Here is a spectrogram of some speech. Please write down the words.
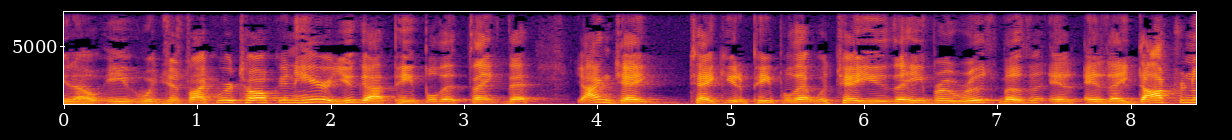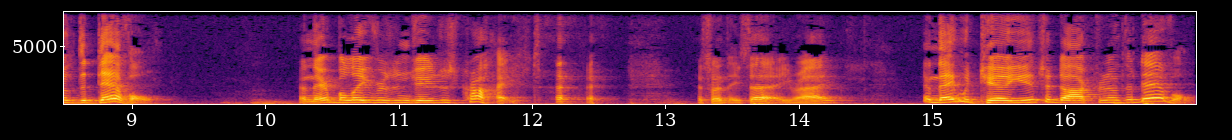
you know, just like we're talking here, you got people that think that I can take take you to people that would tell you the Hebrew roots movement is, is a doctrine of the devil, and they're believers in Jesus Christ. That's what they say, right? And they would tell you it's a doctrine of the devil.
